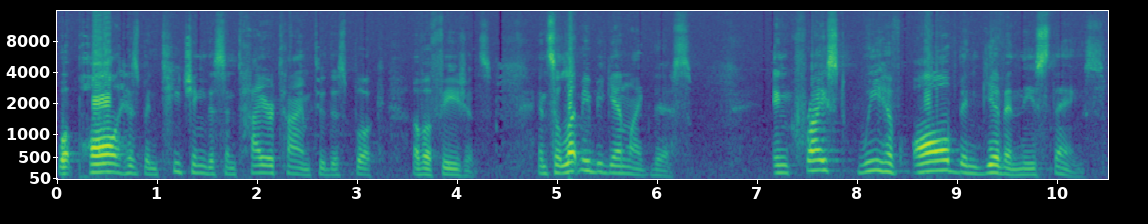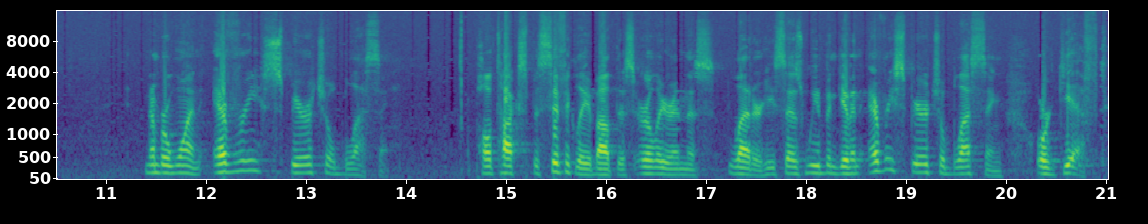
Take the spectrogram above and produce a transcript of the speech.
what Paul has been teaching this entire time through this book of Ephesians. And so let me begin like this. In Christ, we have all been given these things. Number one, every spiritual blessing. Paul talks specifically about this earlier in this letter. He says, We've been given every spiritual blessing or gift.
